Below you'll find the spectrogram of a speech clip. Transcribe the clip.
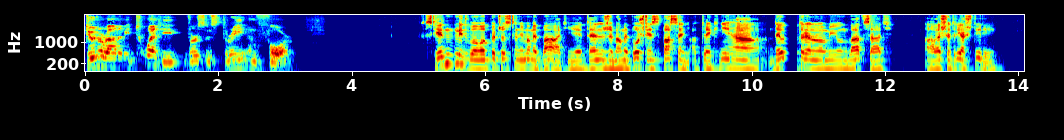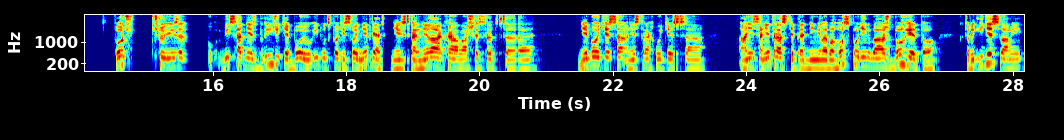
Deuteronomy 20, verses 3 and 4. Siedmy dôvod, prečo sa nemáme báť, je ten, že máme Božie spasenie. A to je kniha Deuteronomium 20 a verše 3 a 4. Počuj Izrael, vy sa dnes blížite boju, idúc proti svojim nepriateľom. Nech sa neláka vaše srdce, nebojte sa a nestrachujte sa, ani sa netraste pred nimi, lebo hospodin váš Boh je to, ktorý ide s vami,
